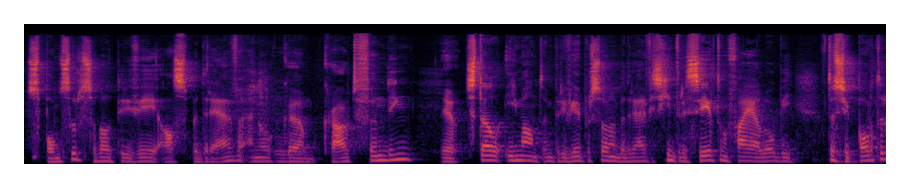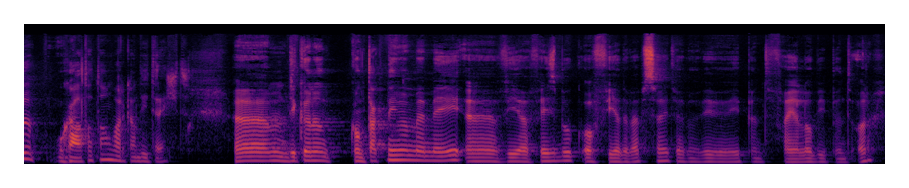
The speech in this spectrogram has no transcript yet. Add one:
sponsors, zowel privé als bedrijven, en ook uh, crowdfunding. Ja. Stel iemand, een privépersoon, een bedrijf, is geïnteresseerd om Faya Lobby te supporteren. Hoe gaat dat dan? Waar kan die terecht? Um, die kunnen contact nemen met mij via Facebook of via de website. We hebben www.fayalobby.org.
